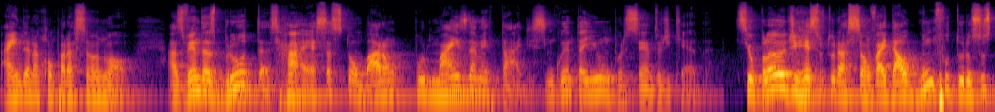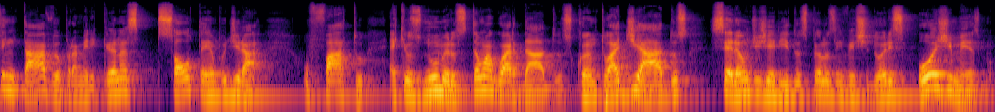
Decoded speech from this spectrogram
ainda na comparação anual. As vendas brutas, ah, essas tombaram por mais da metade, 51% de queda. Se o plano de reestruturação vai dar algum futuro sustentável para Americanas, só o tempo dirá. O fato é que os números tão aguardados quanto adiados serão digeridos pelos investidores hoje mesmo,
